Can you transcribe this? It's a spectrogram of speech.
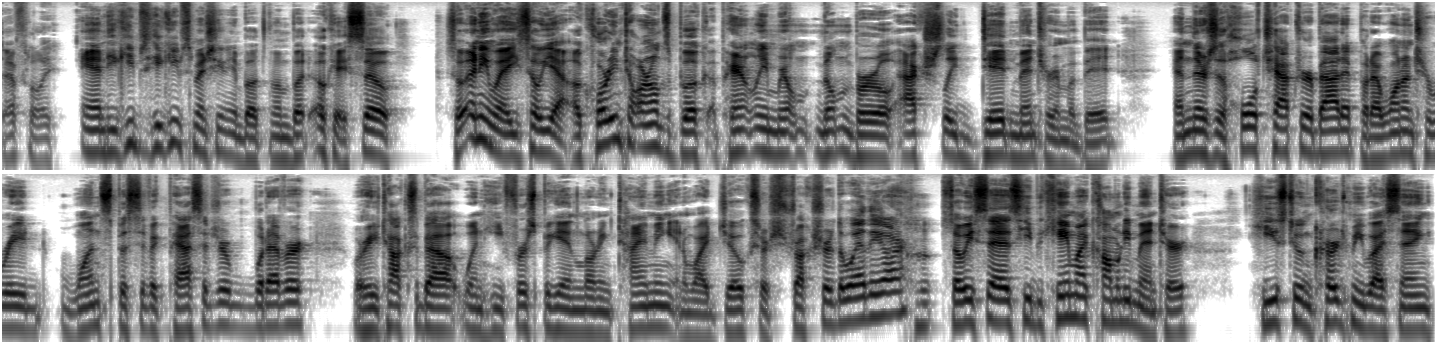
definitely. and he keeps he keeps mentioning both of them. But okay, so so anyway, so yeah, according to Arnold's book, apparently Mil- Milton Berle actually did mentor him a bit, and there's a whole chapter about it. But I wanted to read one specific passage or whatever where he talks about when he first began learning timing and why jokes are structured the way they are. so he says he became my comedy mentor. He used to encourage me by saying,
